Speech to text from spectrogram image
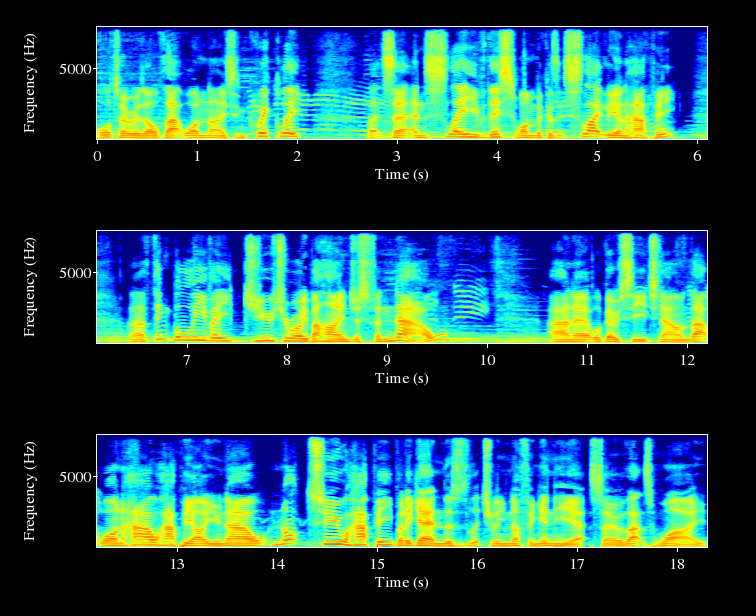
Auto-resolve that one nice and quickly. Let's uh, enslave this one because it's slightly unhappy. And I think we'll leave a Deuteroy behind just for now. And uh, we'll go siege down that one. How happy are you now? Not too happy, but again, there's literally nothing in here, so that's why.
